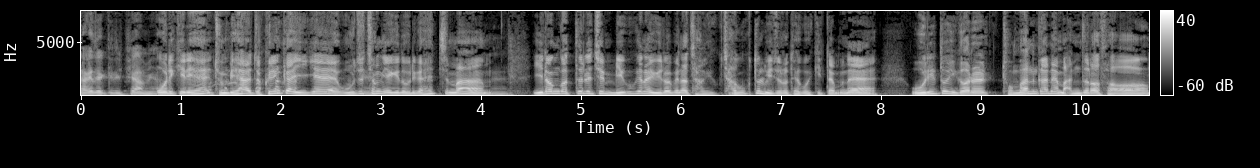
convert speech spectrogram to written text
자기들끼리 피하면. 우리끼리 해, 준비해야죠. 그러니까 이게 우주청 얘기도 우리가 했지만 이런 것들을 지금 미국이나 유럽이나 자국, 자국들 위주로 되고 있기 때문에 우리도 이거를 조만간에 만들어서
